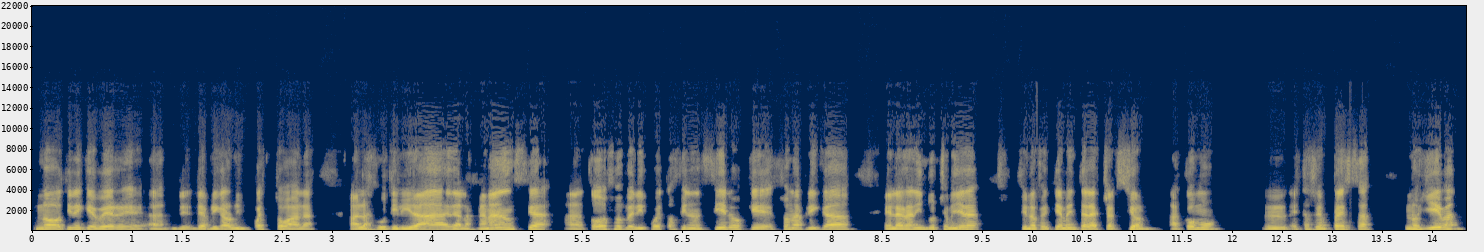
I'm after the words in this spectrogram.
No tiene que ver eh, de, aplicar un impuesto a, la, a las utilidades, a las ganancias, a todos esos vericuetos financieros que son aplicados en la gran industria minera, sino efectivamente a la extracción, a cómo estas empresas nos llevan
